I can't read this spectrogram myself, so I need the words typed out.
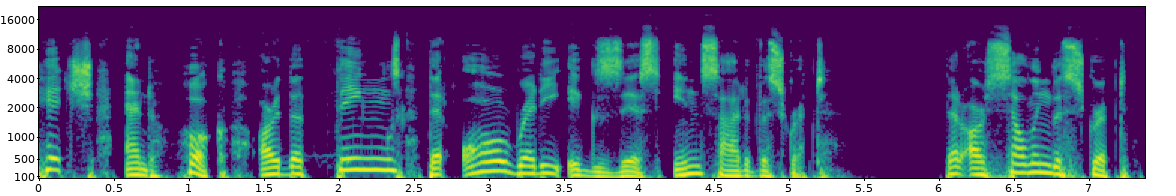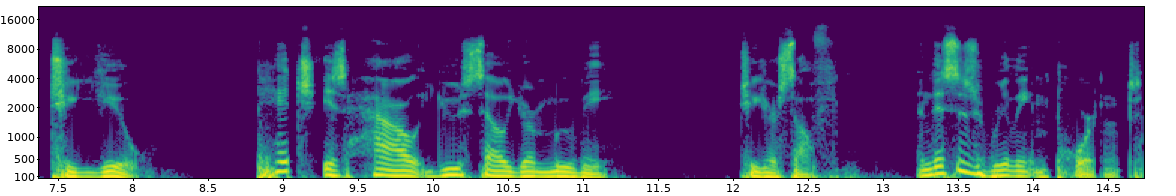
pitch and hook are the things that already exist inside of the script that are selling the script to you. Pitch is how you sell your movie to yourself. And this is really important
